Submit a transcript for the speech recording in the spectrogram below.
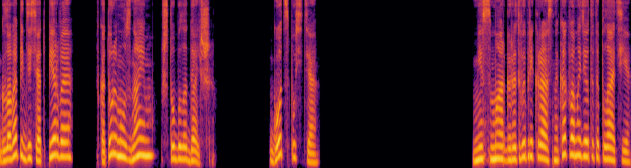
Глава 51, в которой мы узнаем, что было дальше. Год спустя. «Мисс Маргарет, вы прекрасны. Как вам идет это платье?»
